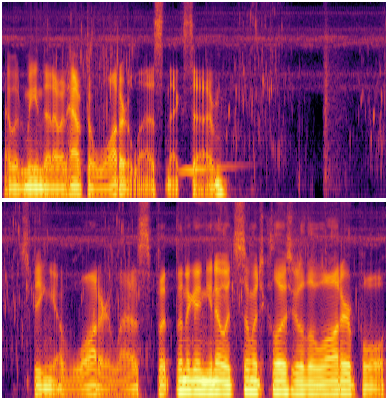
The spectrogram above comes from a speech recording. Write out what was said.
that would mean that I would have to water less next time. Speaking of water less, but then again, you know, it's so much closer to the water pool.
